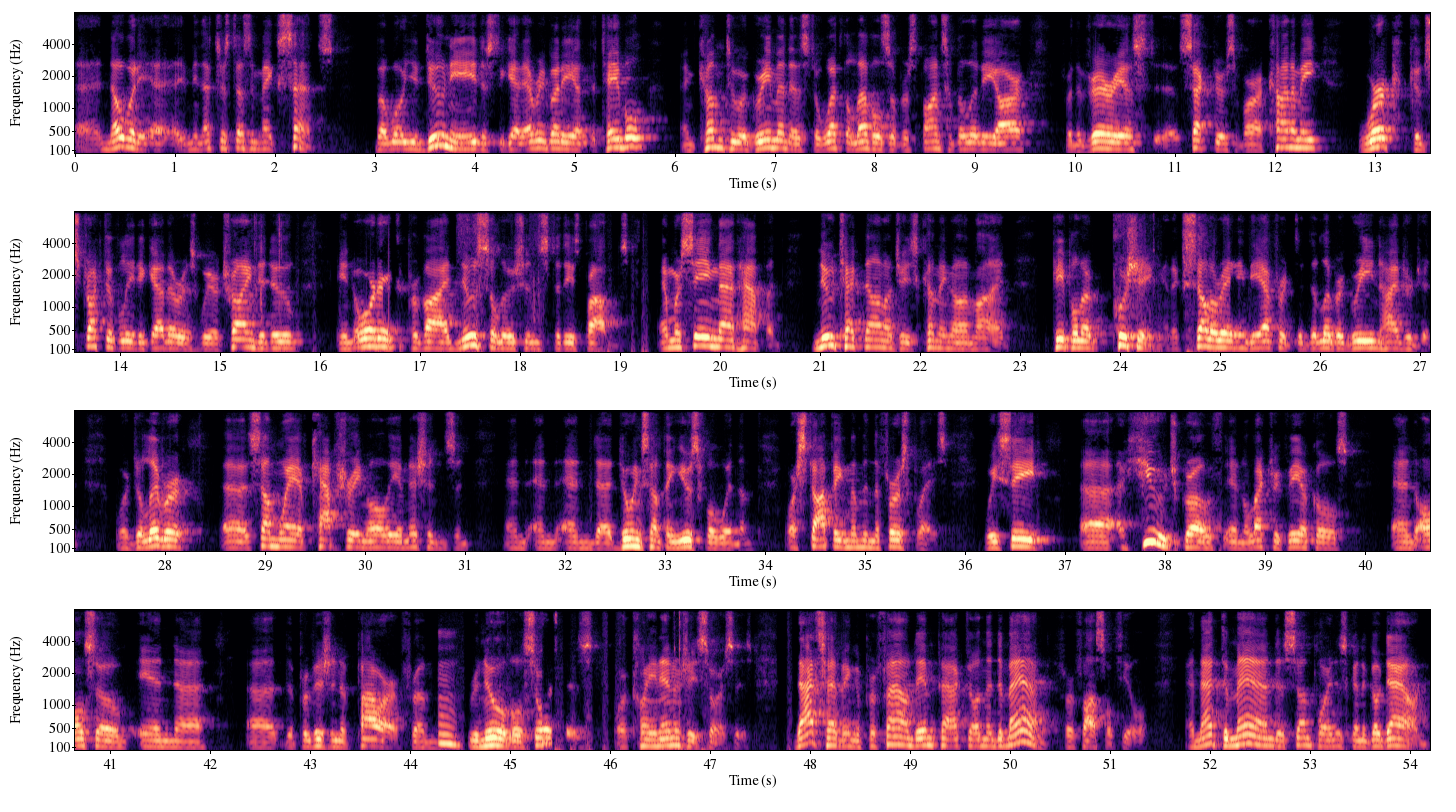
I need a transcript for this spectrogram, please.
Uh, nobody, uh, I mean, that just doesn't make sense. But what you do need is to get everybody at the table and come to agreement as to what the levels of responsibility are for the various uh, sectors of our economy, work constructively together as we are trying to do in order to provide new solutions to these problems. And we're seeing that happen. New technologies coming online. People are pushing and accelerating the effort to deliver green hydrogen or deliver uh, some way of capturing all the emissions and and and and uh, doing something useful with them or stopping them in the first place. We see uh, a huge growth in electric vehicles and also in uh, uh, the provision of power from mm. renewable sources or clean energy sources. That's having a profound impact on the demand for fossil fuel. And that demand at some point is going to go down.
